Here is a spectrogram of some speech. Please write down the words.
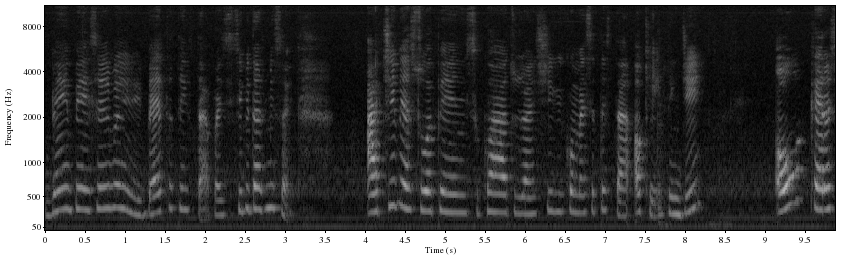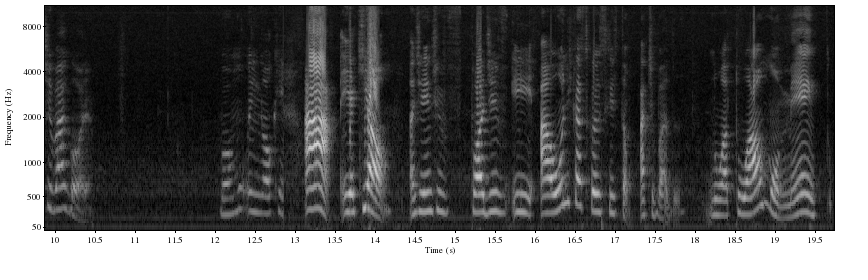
Bem, seja beta testar. Participe das missões. Ative a sua PNS4 já antiga e comece a testar. Ok, entendi. Ou quero ativar agora. Vamos em ok. Ah, e aqui ó, a gente pode ir. A únicas coisas que estão ativadas no atual momento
